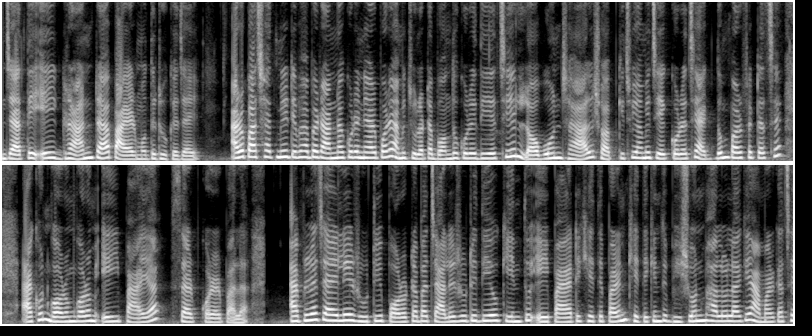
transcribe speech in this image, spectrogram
যাতে এই ঘ্রাণটা পায়ের মধ্যে ঢুকে যায়। আরও পাঁচ সাত মিনিট এভাবে রান্না করে নেওয়ার পরে আমি চুলাটা বন্ধ করে দিয়েছি। লবণ, ঝাল সব কিছুই আমি চেক করেছি, একদম পারফেক্ট আছে। এখন গরম গরম এই পায়া সার্ভ করার পালা। আপনারা চাইলে রুটি, পরোটা বা চালের রুটি দিয়েও কিন্তু এই পায়াটি খেতে পারেন। খেতে কিন্তু ভীষণ ভালো লাগে। আমার কাছে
